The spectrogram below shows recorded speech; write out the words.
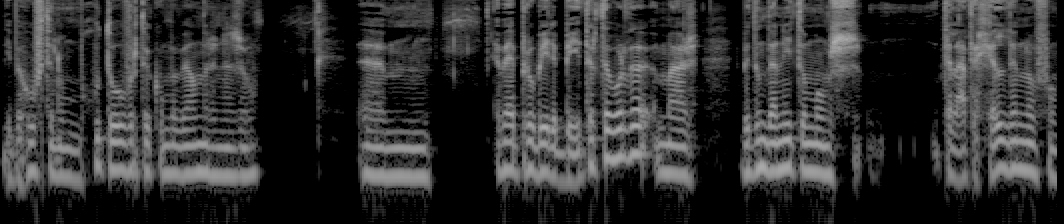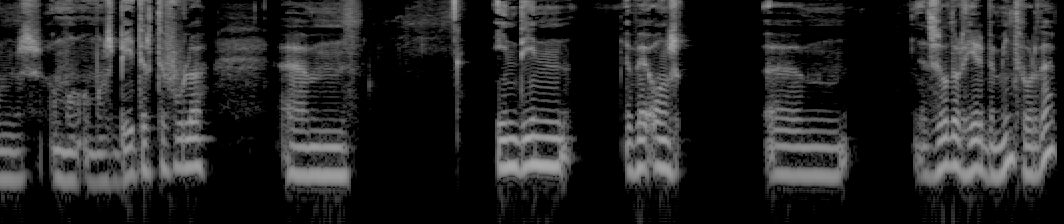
die behoefte om goed over te komen bij anderen en zo. Um, wij proberen beter te worden, maar we doen dat niet om ons te laten gelden of om, om, ons beter te voelen. Um, indien wij ons um, zo door Heer bemind worden,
